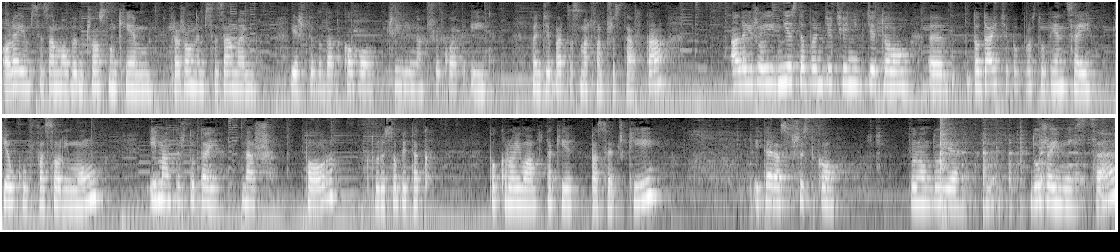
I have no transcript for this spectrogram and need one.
olejem sezamowym, czosnkiem, prażonym sezamem, jeszcze dodatkowo chili na przykład i będzie bardzo smaczna przystawka. Ale jeżeli nie zdobędziecie nigdzie, to y, dodajcie po prostu więcej kiełków fasoli mung. I mam też tutaj nasz por, który sobie tak pokroiłam w takie paseczki. I teraz wszystko wyląduje w dużej misce.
